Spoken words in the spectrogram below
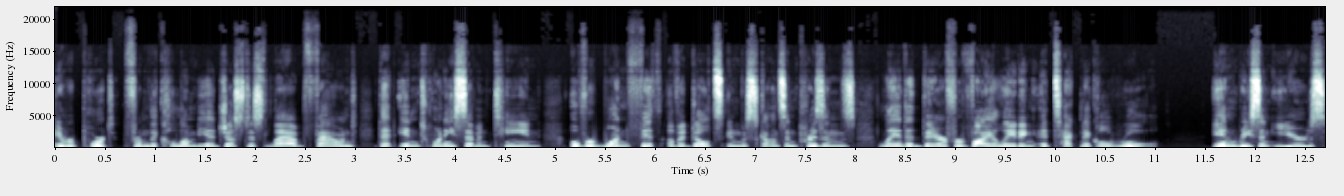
a report from the Columbia Justice Lab found that in 2017, over one fifth of adults in Wisconsin prisons landed there for violating a technical rule. In recent years,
